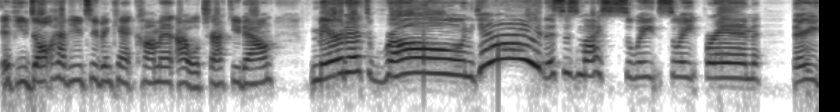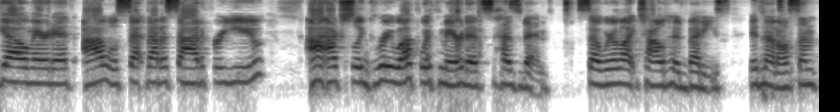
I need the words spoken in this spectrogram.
If you don't have YouTube and can't comment, I will track you down. Meredith Roan. Yay! This is my sweet, sweet friend. There you go, Meredith. I will set that aside for you. I actually grew up with Meredith's husband. So we're like childhood buddies. Isn't that awesome?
